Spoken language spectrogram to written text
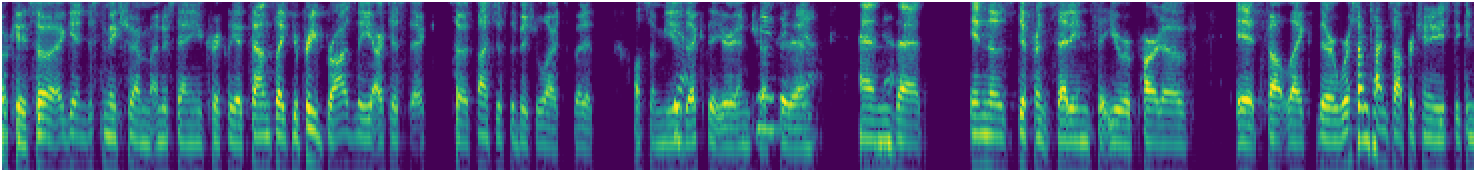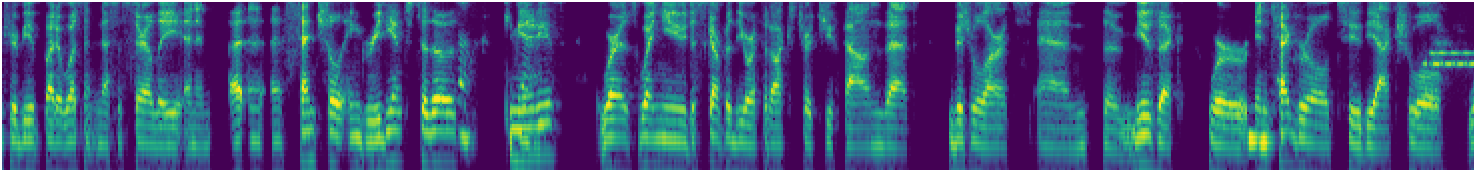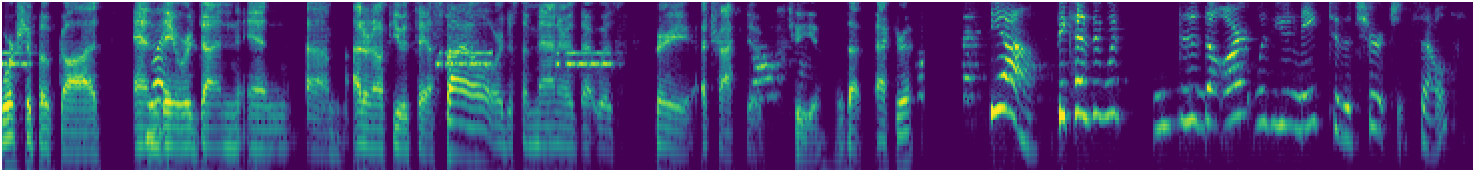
Okay, so again, just to make sure I'm understanding you correctly, it sounds like you're pretty broadly artistic. So it's not just the visual arts, but it's also music yes. that you're interested music, in. Yeah. And yeah. that in those different settings that you were part of, it felt like there were sometimes opportunities to contribute, but it wasn't necessarily an, an essential ingredient to those oh, communities. Yeah. Whereas when you discovered the Orthodox Church, you found that visual arts and the music were mm-hmm. integral to the actual worship of God, and right. they were done in um, I don't know if you would say a style or just a manner that was very attractive to you. Is that accurate? Yeah, because it was the, the art was unique to the church itself.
